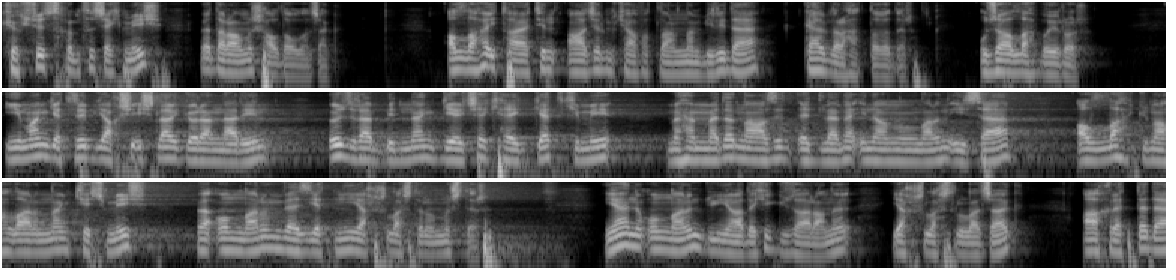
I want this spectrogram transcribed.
köksü sıxıntı çəkmiş və daralmış halda olacaq. Allaha itaətin acil mükafatlarından biri də qəlb rahatlığıdır. Uca Allah buyurur: İman gətirib yaxşı işlər görənlərin öz Rəbbindən gerçək həqiqət kimi Məhəmmədə nazil edilənə inananların isə Allah günahlarından keçmiş və onların vəziyyətini yaxşılaşdırılmışdır. Yəni onların dünyadakı güzaranı yaxşılaşdırılacaq, axirətdə də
